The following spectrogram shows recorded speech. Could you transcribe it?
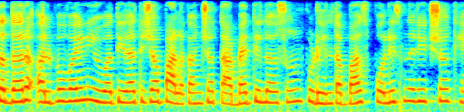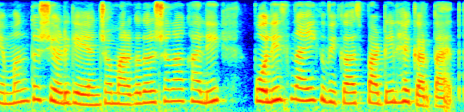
सदर अल्पवयीन युवतीला तिच्या पालकांच्या ताब्यात दिलं असून पुढील तपास पोलीस निरीक्षक हेमंत शेडगे यांच्या मार्गदर्शनाखाली पोलीस नाईक विकास पाटील हे करतायत.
